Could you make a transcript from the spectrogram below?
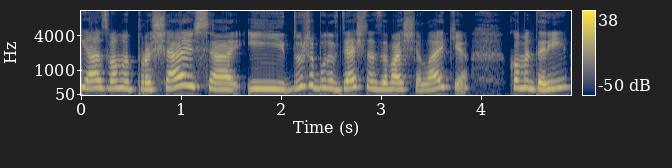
Я з вами прощаюся і дуже буду вдячна за ваші лайки, коментарі,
